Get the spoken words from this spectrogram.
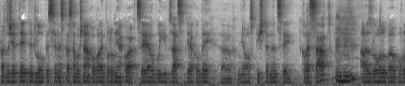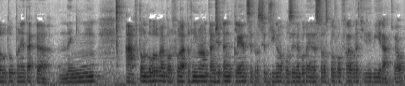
protože ty, ty dluhopisy dneska se možná chovaly podobně jako akcie, obojí v zásadě jakoby eh, mělo spíš tendenci klesat, mm-hmm. ale z dlouhodobého pohledu to úplně tak eh, není. A v tom dlouhodobém portfoliu já to vnímám tak, že ten klient si prostě dřív nebo později, nebo ten investor z toho portfolia bude chtít vybírat. Jo?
